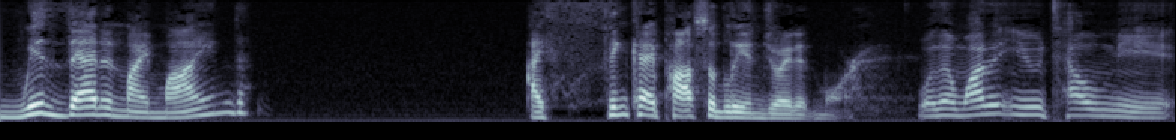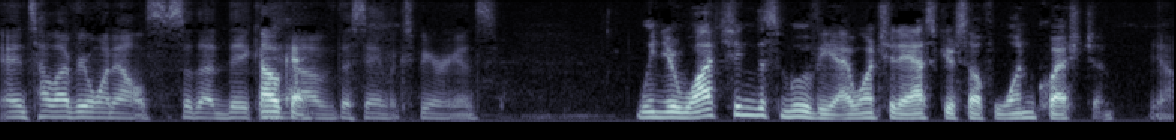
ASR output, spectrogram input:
with that in my mind, I think I possibly enjoyed it more. Well, then why don't you tell me and tell everyone else so that they can Okay. have the same experience? When you're watching this movie, I want you to ask yourself one question. Yeah.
